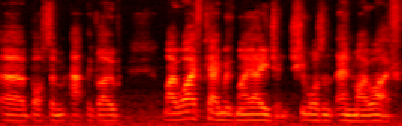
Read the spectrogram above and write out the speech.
uh, Bottom at the Globe, my wife came with my agent. She wasn't then my wife.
